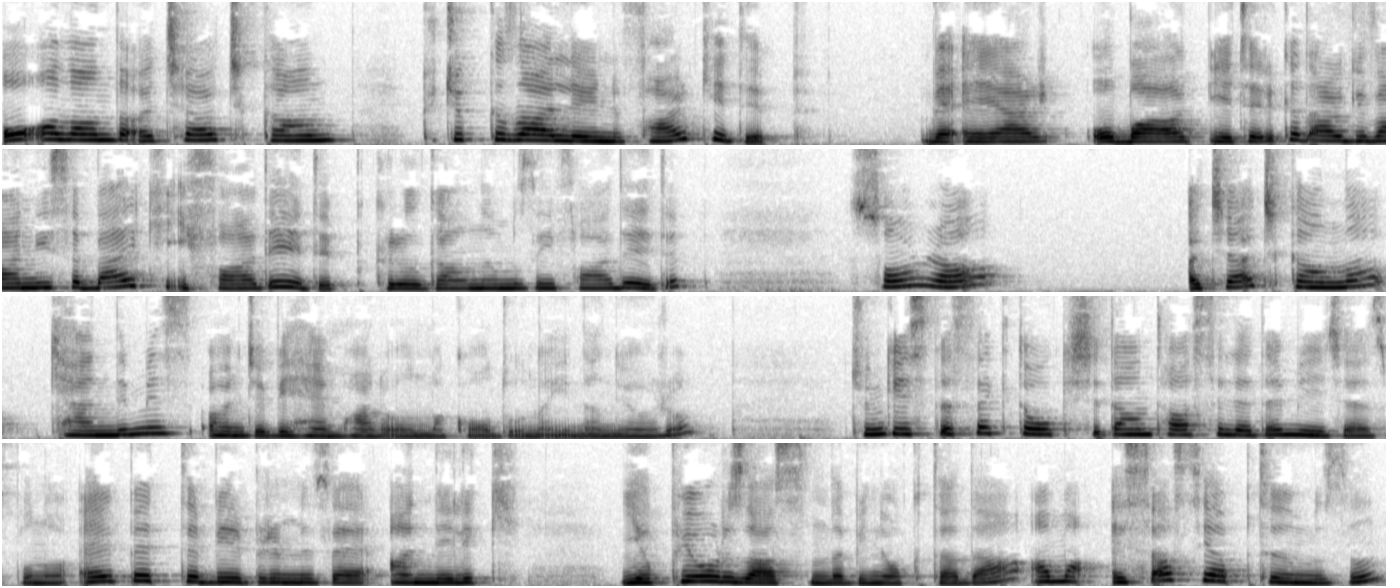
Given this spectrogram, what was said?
o alanda açığa çıkan küçük kız hallerini fark edip ve eğer o bağ yeteri kadar güvenliyse belki ifade edip kırılganlığımızı ifade edip sonra açığa çıkanla kendimiz önce bir hemhal olmak olduğuna inanıyorum. Çünkü istesek de o kişiden tahsil edemeyeceğiz bunu. Elbette birbirimize annelik yapıyoruz aslında bir noktada ama esas yaptığımızın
